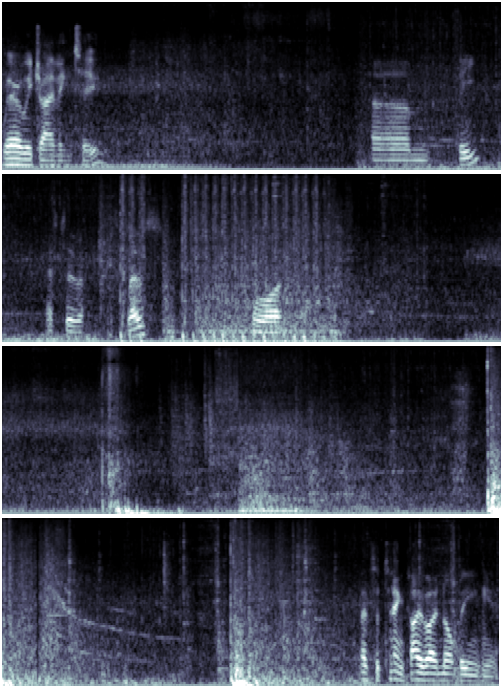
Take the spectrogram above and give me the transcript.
Where are we driving to? Um, B. That's to close. Or That's a tank. I vote not being here.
